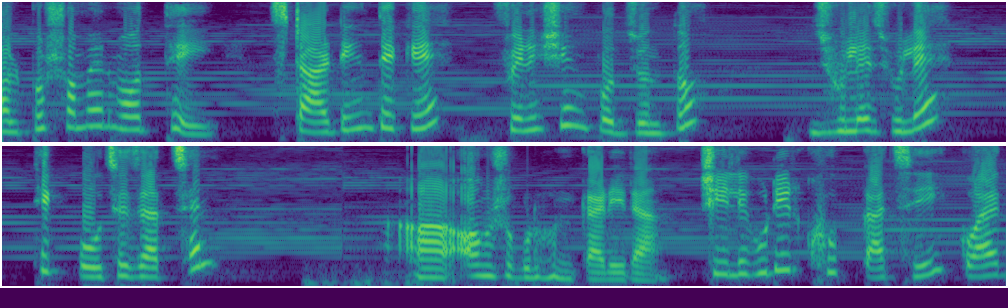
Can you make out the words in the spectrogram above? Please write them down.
অল্প সময়ের মধ্যেই স্টার্টিং থেকে ফিনিশিং পর্যন্ত ঝুলে ঝুলে ঠিক পৌঁছে যাচ্ছেন অংশগ্রহণকারীরা। শিলিগুড়ির খুব কাছেই কয়েক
